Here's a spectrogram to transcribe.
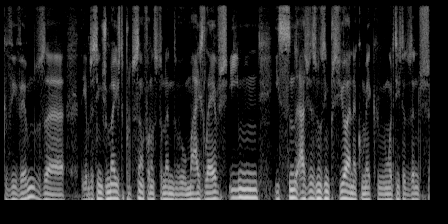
que vivemos, uh, digamos assim, os meios de produção foram se tornando mais leves e, e se às vezes nos impressiona como é que um artista dos anos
